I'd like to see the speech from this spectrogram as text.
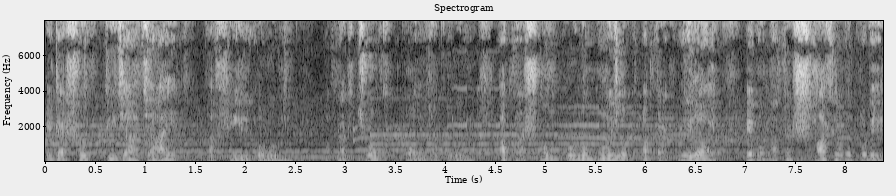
এটা সত্যি যা চায় তা ফিল করুন। আপনার চোখ বন্ধ করুন, আপনার সম্পূর্ণ মনোযোগ, আপনার হৃদয় এবং আপনার শ্বাসের ওপরে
